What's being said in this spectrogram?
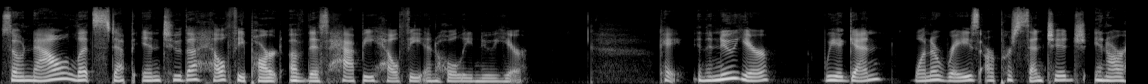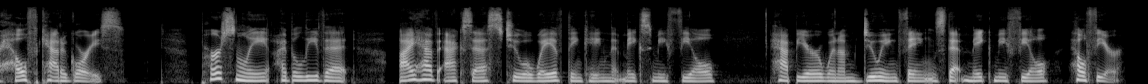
So now let's step into the healthy part of this happy, healthy, and holy new year. Okay, in the new year, we again want to raise our percentage in our health categories. Personally, I believe that I have access to a way of thinking that makes me feel happier when I'm doing things that make me feel healthier.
